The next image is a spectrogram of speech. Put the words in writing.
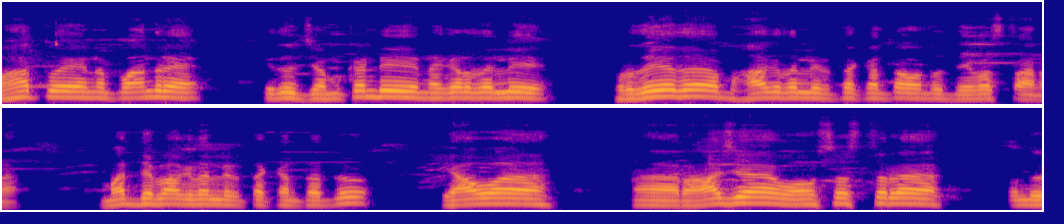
ಮಹತ್ವ ಏನಪ್ಪಾ ಅಂದ್ರೆ, ಇದು ಜಮಖಂಡಿ ನಗರದಲ್ಲಿ ಹೃದಯದ ಭಾಗದಲ್ಲಿ ಇರ್ತಕ್ಕಂಥ ಒಂದು ದೇವಸ್ಥಾನ. ಮಧ್ಯಭಾಗದಲ್ಲಿ ಇರ್ತಕ್ಕಂಥದ್ದು ಯಾವ ರಾಜ ವಂಶಸ್ಥರ ಒಂದು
